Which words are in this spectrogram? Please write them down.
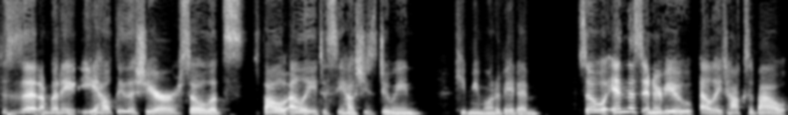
this is it. I'm going to eat healthy this year. So let's follow Ellie to see how she's doing. Keep me motivated. So, in this interview, Ellie talks about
